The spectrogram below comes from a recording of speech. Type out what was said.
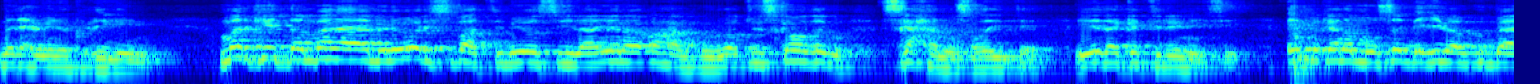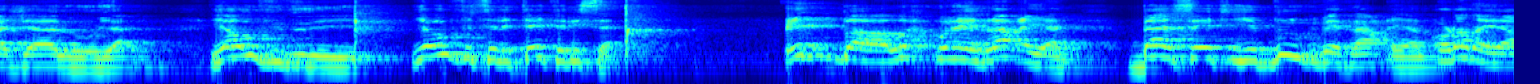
madaxweyne ku-xigeen markii dambena waris baa timi siilaanyana waxaan kuuri waatuu iska odagu iska xanuunsaday dee iyadaa ka talinaysay iminkana muuse bixi baa ku baashaalooya. Yaa u fududeeyey yaa u facilitatorisa cid baa waxay raacayaan basage iyo buug bay raacayaan. Odhanaya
